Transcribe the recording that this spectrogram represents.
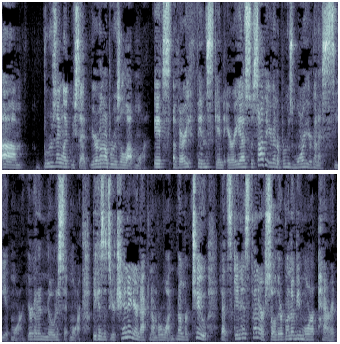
Um, bruising, like we said, you're going to bruise a lot more. It's a very thin skinned area. So it's not that you're going to bruise more, you're going to see it more. You're going to notice it more because it's your chin and your neck, number one. Number two, that skin is thinner, so they're going to be more apparent.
